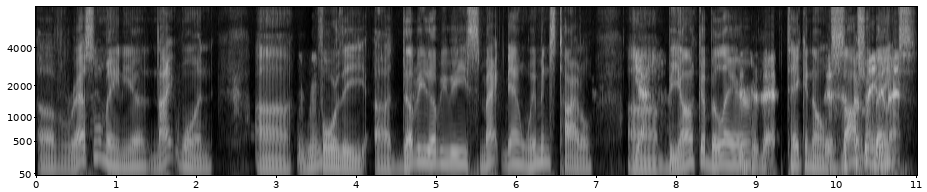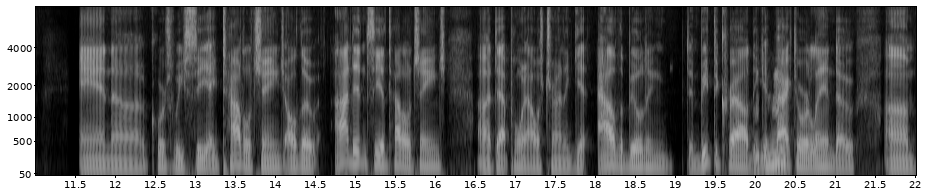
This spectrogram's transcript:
of WrestleMania Night One uh, Mm-hmm. for the uh, WWE SmackDown Women's Title. Uh, Yes. Bianca Belair This is it. taking on This Sasha Banks. And uh, of course, we see a title change. Although I didn't see a title change uh, at that point, I was trying to get out of the building to beat the crowd to get back to Orlando. Um,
